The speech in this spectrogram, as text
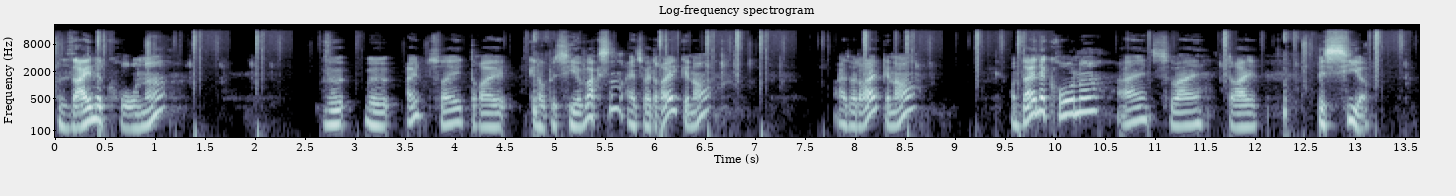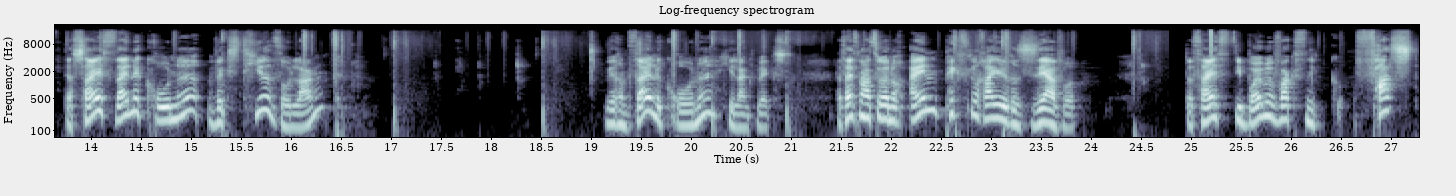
Seine Krone würde 1, 2, 3, genau, bis hier wachsen. 1, 2, 3, genau. 1, 2, 3, genau. Und seine Krone 1, 2, 3 bis hier. Das heißt, seine Krone wächst hier so lang, während seine Krone hier lang wächst. Das heißt, man hat sogar noch ein Pixelreihe Reserve. Das heißt, die Bäume wachsen fast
